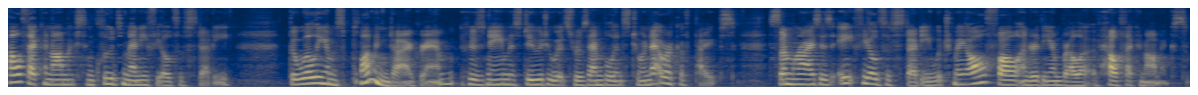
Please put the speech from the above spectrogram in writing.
Health economics includes many fields of study. The Williams plumbing diagram, whose name is due to its resemblance to a network of pipes, summarizes eight fields of study which may all fall under the umbrella of health economics.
